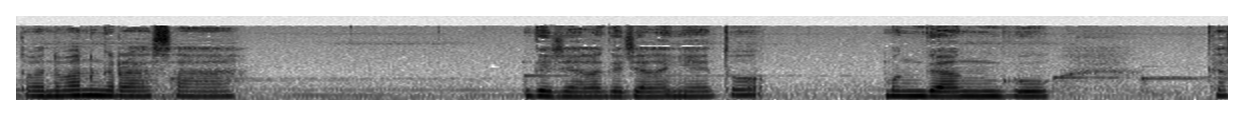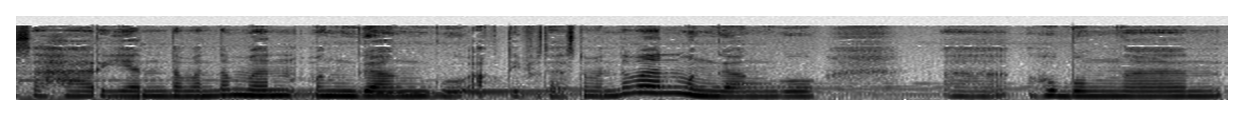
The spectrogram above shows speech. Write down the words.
teman-teman ngerasa gejala-gejalanya itu mengganggu keseharian teman-teman, mengganggu aktivitas teman-teman, mengganggu uh, hubungan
